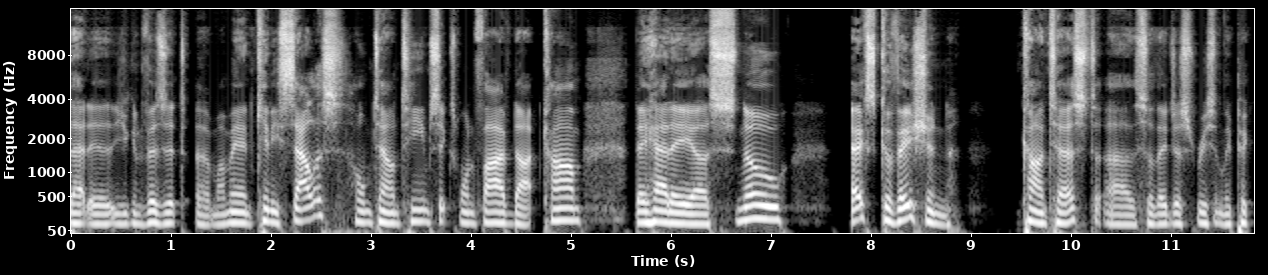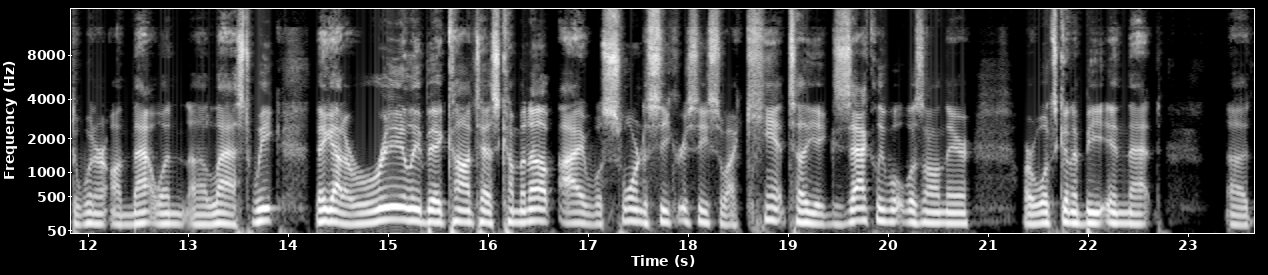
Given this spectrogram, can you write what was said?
That is, you can visit uh, my man Kenny Salas, hometown team 615.com. They had a uh, snow excavation contest. Uh, so they just recently picked a winner on that one uh, last week. They got a really big contest coming up. I was sworn to secrecy, so I can't tell you exactly what was on there or what's going to be in that uh,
